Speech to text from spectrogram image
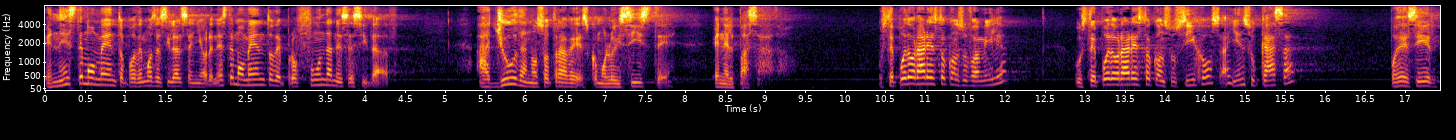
En este momento podemos decirle al Señor, en este momento de profunda necesidad, ayúdanos otra vez como lo hiciste en el pasado. ¿Usted puede orar esto con su familia? ¿Usted puede orar esto con sus hijos ahí en su casa? Puede decir,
